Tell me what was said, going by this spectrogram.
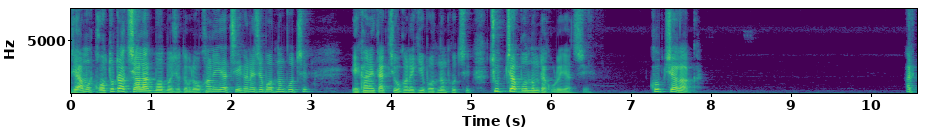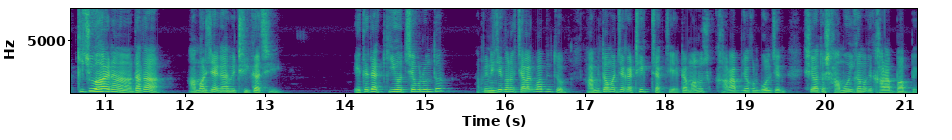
যেমন কতটা চালাক বদমাশ হতে পারে, ওখানে যাচ্ছে, এখানে এসে বদনাম করছে, এখানে থাকছে, ওখানে গিয়ে বদনাম করছে, চুপচাপ বদনামটা করে যাচ্ছে। খুব চালাক। আর কিছু হয় না, দাদা, আমার জায়গায় আমি ঠিক আছি। এতে তা কী হচ্ছে বলুন তো? আপনি নিজেকে অনেক চালাক ভাবছেন তো? আমি তো আমার জায়গায় ঠিক থাকছি। একটা মানুষ খারাপ যখন বলছেন, সে হয়তো সাময়িক আমাকে খারাপ ভাববে।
